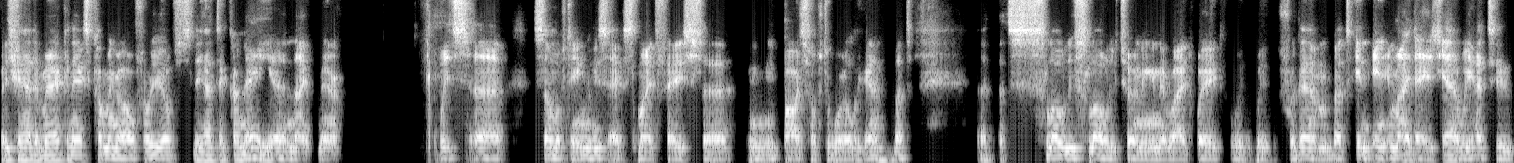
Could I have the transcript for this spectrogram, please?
if you had American acts coming over, you obviously had the Carnet uh, nightmare, which uh, some of the English acts might face uh, in, in, parts of the world again. But that's slowly, slowly turning in the right way with, with, for them. But in, in, my days, yeah, we had to.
